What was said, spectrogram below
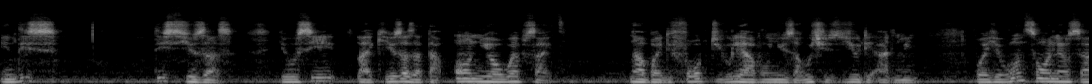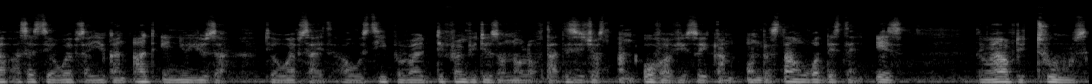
In this these users you will see like users that are on your website. Now by default you only have one user which is you the admin. But if you want someone else to have access to your website you can add a new user to your website. I will still provide different videos on all of that. This is just an overview so you can understand what this thing is then we have the tools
